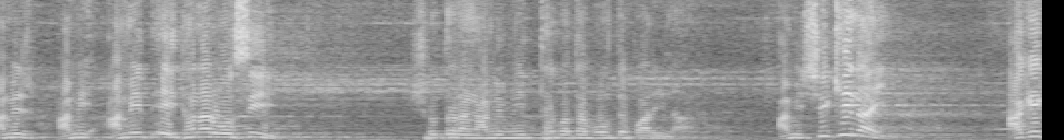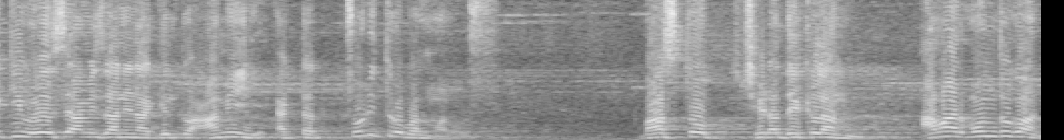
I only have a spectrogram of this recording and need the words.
আমি আমি আমি এই থানার ওসি, সুতরাং আমি মিথ্যা কথা বলতে পারি না। আমি শিখি নাই। আগে কি হয়েছে আমি জানি না, কিন্তু আমি একটা চরিত্রবান মানুষ। বাস্তব সেটা দেখলাম। আমার বন্ধুগণ,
